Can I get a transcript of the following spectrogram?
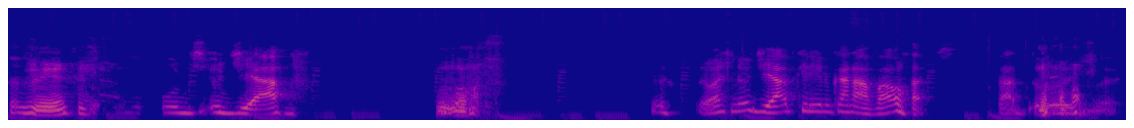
O, o, o diabo. Nossa. Eu acho que nem o diabo queria ir no carnaval lá. Tá doido, velho.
